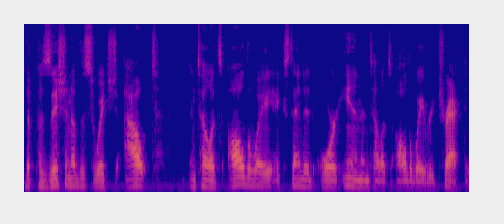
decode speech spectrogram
the position of the switch out until it's all the way extended or in until it's all the way retracted.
